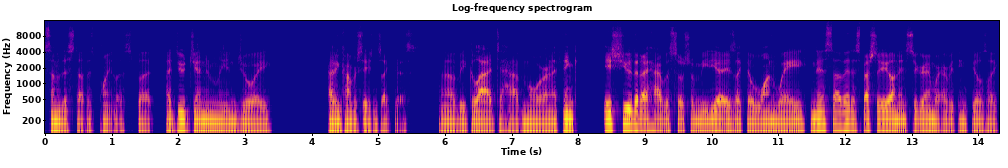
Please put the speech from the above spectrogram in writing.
some of this stuff as pointless, but I do genuinely enjoy having conversations like this and I would be glad to have more. And I think issue that I have with social media is like the one wayness of it, especially on Instagram where everything feels like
